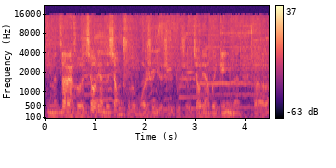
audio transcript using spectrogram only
你们在和教练的相处的模式也是，就是教练会给你们呃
